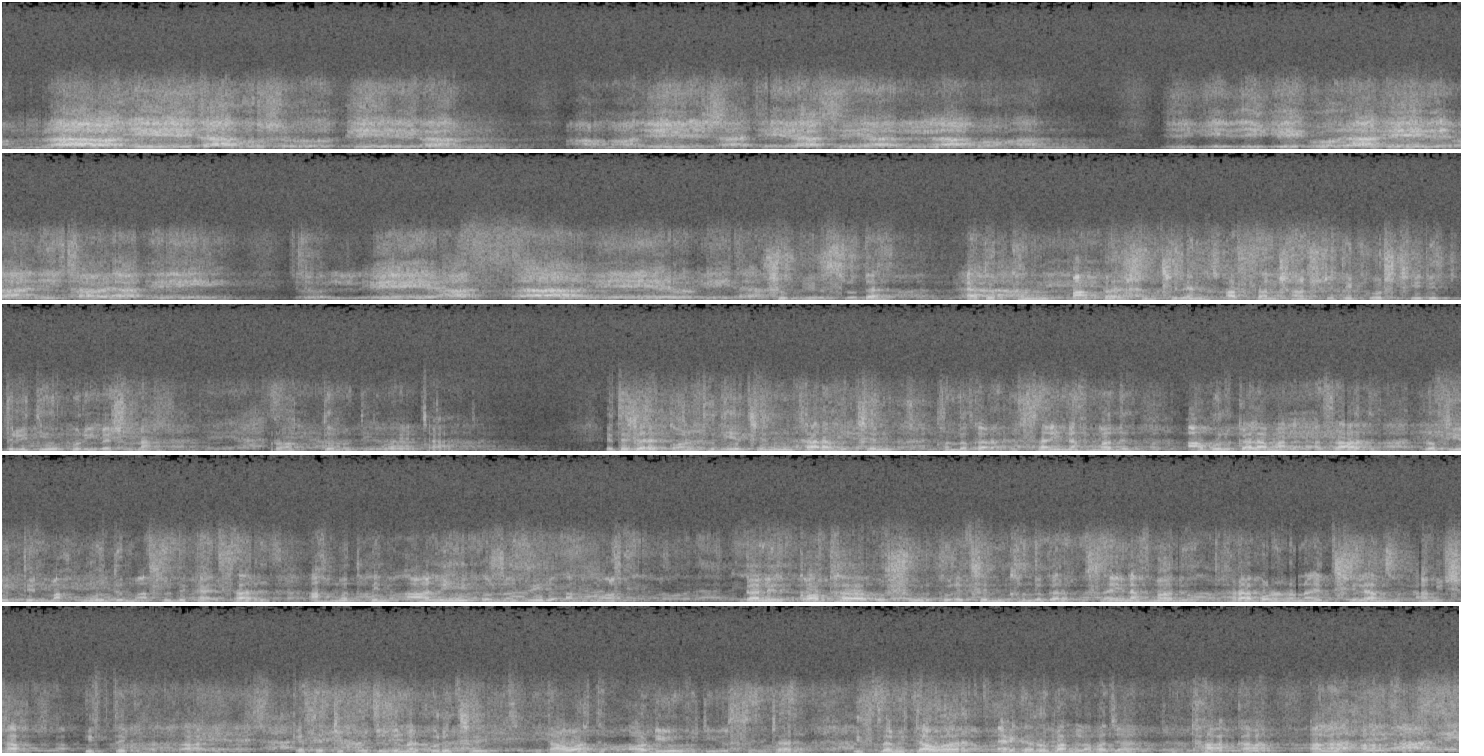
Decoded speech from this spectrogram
আমরা যাব সত্যের গান, আমাদের সাথে আছে আল্লাহ মহান। দিকে দিকে কোরআনের বাণী ছড়াতে চলবে হাসানের সুপ্রিয় শ্রোতা, এতক্ষণ আপনারা শুনছিলেন হাসান সাংস্কৃতিক গোষ্ঠীর তৃতীয় পরিবেশনা, রক্ত নদী বয়ে যায়। এতে যারা কণ্ঠ দিয়েছেন, তারা হচ্ছেন খন্দকার হুসাইন আহমদ, আবুল কালাম আল আজাদ, রফিউদ্দিন মাহমুদ, মাসুদ কায়সার, আহমদ বিন আলী ও নজির আহমদ। গানের কথা ও সুর করেছেন খন্দকার হুসাইন আহমদ ধারা বর্ণনায় ছিলাম আমি শাহ ইফতেখার তার। ক্যাসেটটি প্রযোজনা করেছে Dawat audio video centre, Islami tower, এগারো বাংলা বাজার, ঢাকা। আল্লাহ হাফিজ।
